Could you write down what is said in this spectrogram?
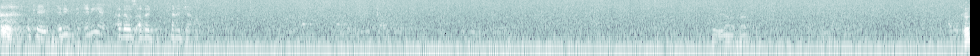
Um, Okay, any, any of those other kind of general things? Pretty uneventful. Good.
